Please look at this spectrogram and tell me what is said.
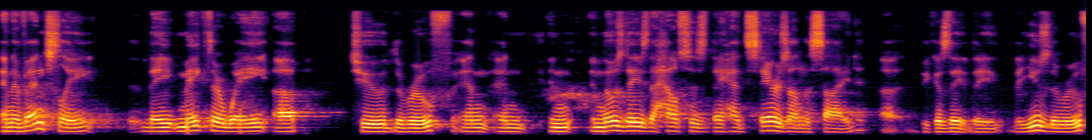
And eventually, they make their way up to the roof. And, and in, in those days, the houses, they had stairs on the side uh, because they, they, they used the roof.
